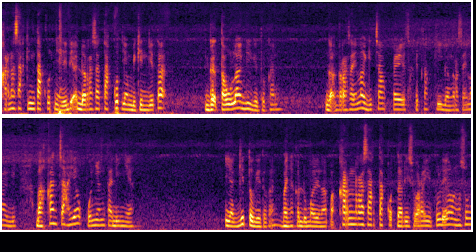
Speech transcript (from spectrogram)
karena saking takutnya. Jadi ada rasa takut yang bikin kita nggak tahu lagi gitu kan. Nggak ngerasain lagi capek sakit kaki nggak ngerasain lagi. Bahkan Cahyo pun yang tadinya ya gitu gitu kan. Banyak kedumel dan apa. Karena rasa takut dari suara itu dia langsung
